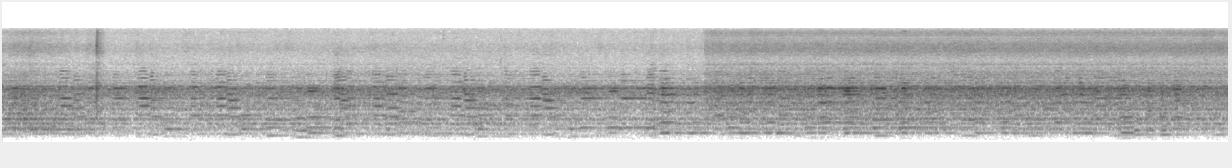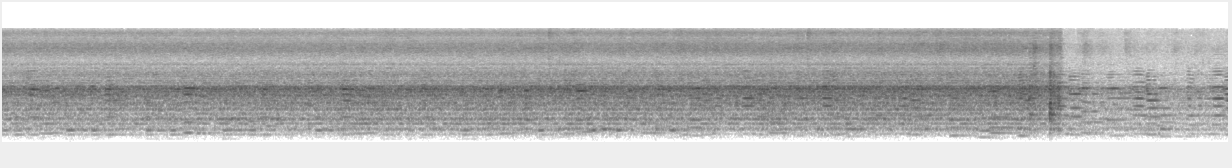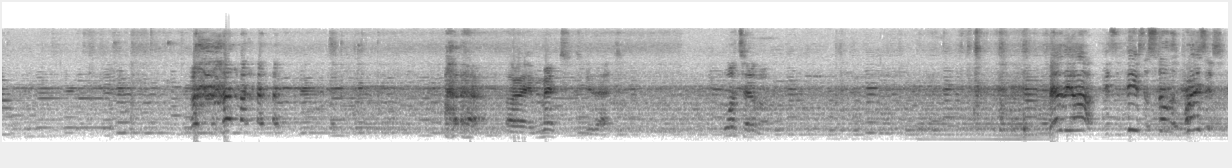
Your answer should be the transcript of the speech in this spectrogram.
Whatever. There they are! It's the thieves that stole the prizes!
